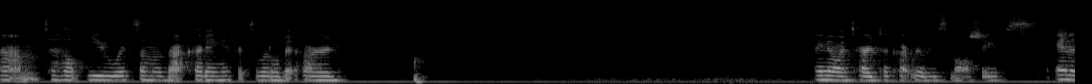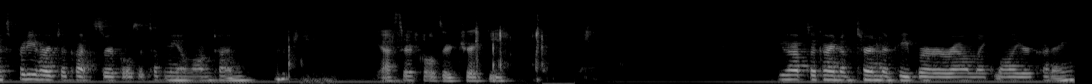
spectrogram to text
um, to help you with some of that cutting if it's a little bit hard. I know it's hard to cut really small shapes. And it's pretty hard to cut circles. It took me a long time. Yeah, circles are tricky. You have to kind of turn the paper around like while you're cutting.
